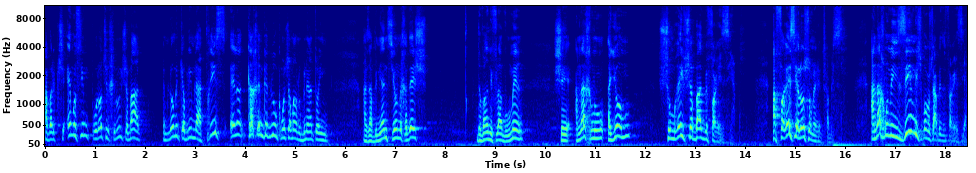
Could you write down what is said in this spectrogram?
אבל כשהם עושים פעולות של חילול שבת, הם לא מתכוונים להתריס, אלא ככה הם גדלו, כמו שאמרנו, בני הטועים. אז הבניין ציון מחדש דבר נפלא, והוא אומר שאנחנו היום שומרי שבת בפרהסיה. הפרהסיה לא שומרת שבס. אנחנו מעיזים לשמור שבס בפרהסיה.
